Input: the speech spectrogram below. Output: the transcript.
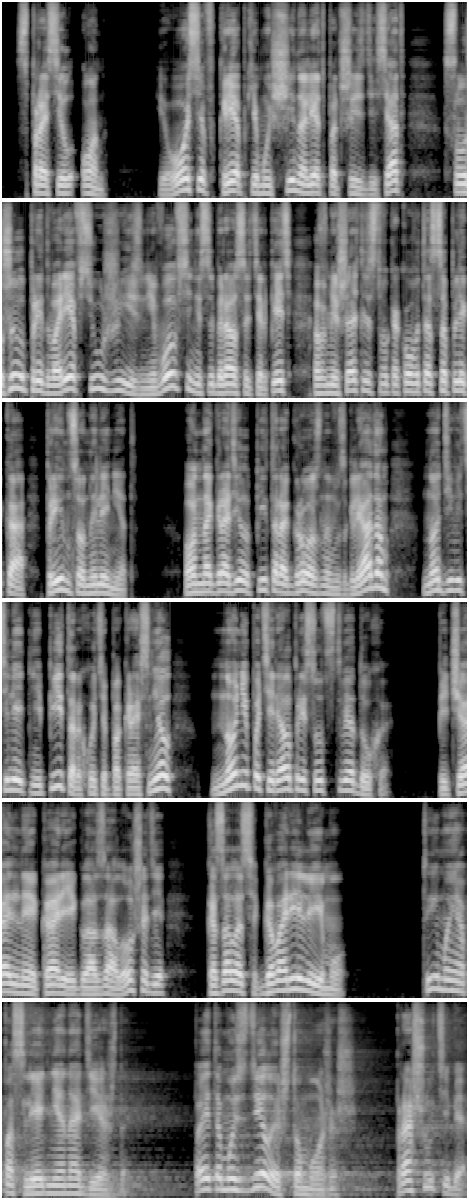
— спросил он. Иосиф, крепкий мужчина лет под 60, служил при дворе всю жизнь и вовсе не собирался терпеть вмешательство какого-то сопляка, принц он или нет. Он наградил Питера грозным взглядом, но девятилетний Питер, хоть и покраснел, но не потерял присутствие духа. Печальные карие глаза лошади, казалось, говорили ему «Ты моя последняя надежда, поэтому сделай, что можешь. Прошу тебя».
